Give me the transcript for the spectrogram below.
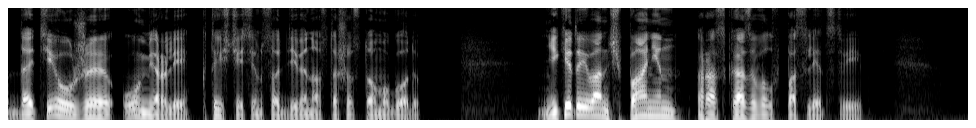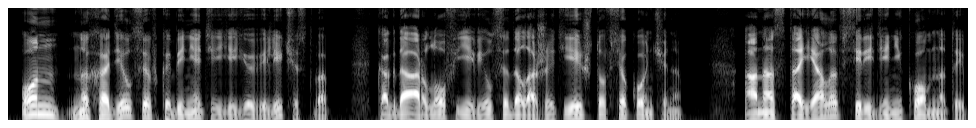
да те уже умерли к 1796 году. Никита Иванович Панин рассказывал впоследствии. Он находился в кабинете Ее Величества, когда Орлов явился доложить ей, что все кончено. Она стояла в середине комнаты.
